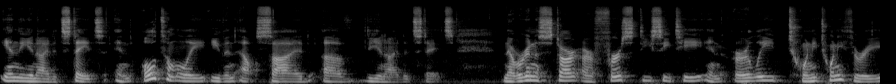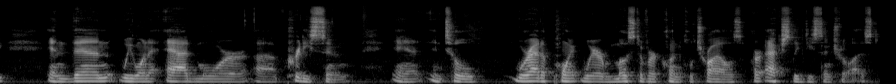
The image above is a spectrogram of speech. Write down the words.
in the United States and ultimately even outside of the United States. Now, we're going to start our first DCT in early 2023, and then we want to add more uh, pretty soon and, until we're at a point where most of our clinical trials are actually decentralized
